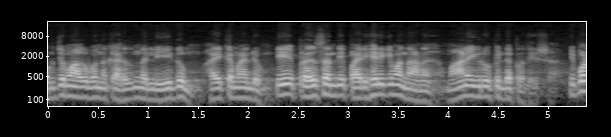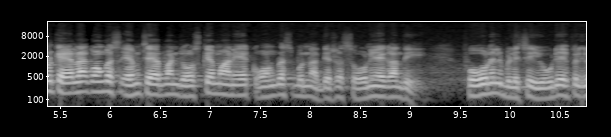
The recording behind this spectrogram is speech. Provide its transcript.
ഊർജമാകുമെന്ന് കരുതുന്ന ലീഗും ഹൈക്കമാൻഡും ഈ പ്രതിസന്ധി പരിഹരിക്കുമെന്നാണ് മാണി ഗ്രൂപ്പിന്റെ പ്രതീക്ഷ. ഇപ്പോൾ Kerala Congress M chairman Jose K മാണിയെ കോൺഗ്രസ് മുൻ അധ്യക്ഷ സോണിയാഗാന്ധി ഫോണിൽ വിളിച്ച് യു ഡി എഫിൽ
